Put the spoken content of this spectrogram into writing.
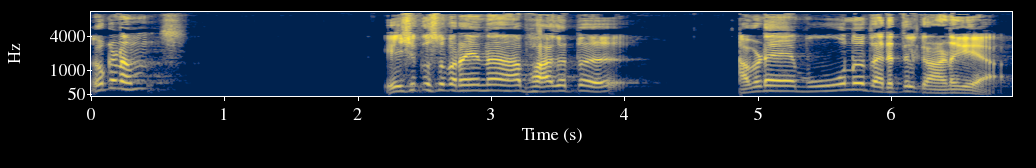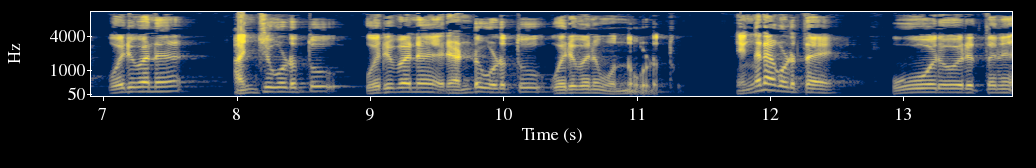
നോക്കണം. യേശുക്രിസ്തു പറയുന്ന ആ ഭാഗത്ത് അവിടെ മൂന്ന് തരത്തിൽ കാണുകയാണ് ഒരുവന് അഞ്ച് കൊടുത്തു ഒരുവന് രണ്ട് കൊടുത്തു ഒരുവന് ഒന്ന് കൊടുത്തു. എങ്ങനെ കൊടുത്തേ? ഓരോരുത്തന്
